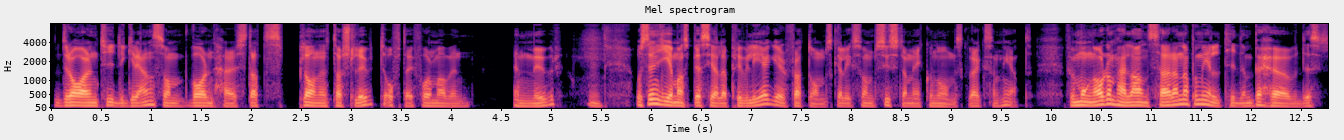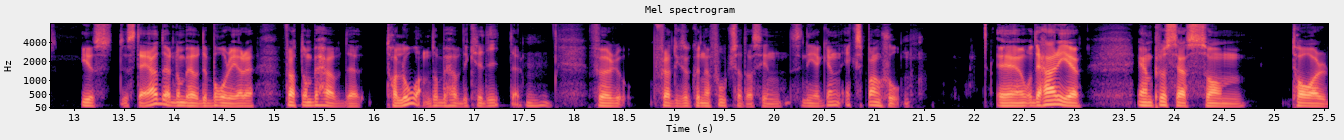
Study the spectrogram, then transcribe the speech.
drar en tydlig gräns om var den här stadsplanen tar slut, ofta i form av en, en mur. Mm. Och sen ger man speciella privilegier för att de ska liksom syssla med ekonomisk verksamhet. För många av de här landsherrarna på medeltiden behövde just städer, de behövde borgare för att de behövde ta lån, de behövde krediter. Mm. För, för att liksom kunna fortsätta sin, sin egen expansion. Eh, och det här är en process som tar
